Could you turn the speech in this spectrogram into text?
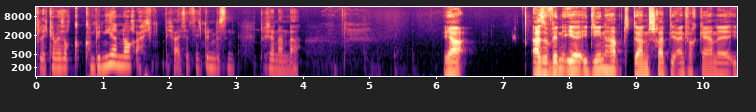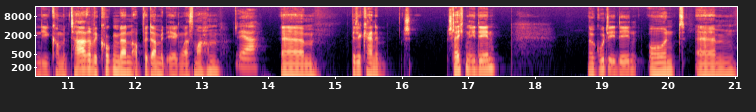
vielleicht können wir es auch kombinieren noch. Ach, ich, ich weiß jetzt nicht, ich bin ein bisschen durcheinander. Ja, also wenn ihr Ideen habt, dann schreibt die einfach gerne in die Kommentare. Wir gucken dann, ob wir damit irgendwas machen. Ja. Ähm, bitte keine sch schlechten Ideen nur gute Ideen und ähm,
